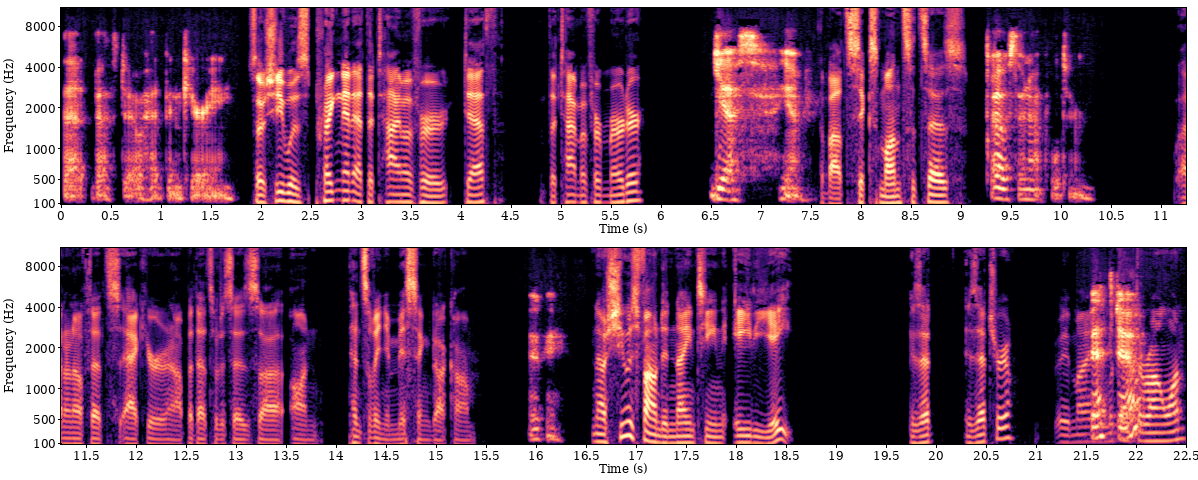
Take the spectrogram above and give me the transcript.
that Beth Doe had been carrying. So she was pregnant at the time of her death, at the time of her murder? Yes, yeah. About six months, it says. Oh, so not full term. I don't know if that's accurate or not, but that's what it says uh, on PennsylvaniaMissing.com. Okay. Now she was found in 1988. Is that is that true? Am I Beth looking at the wrong one?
